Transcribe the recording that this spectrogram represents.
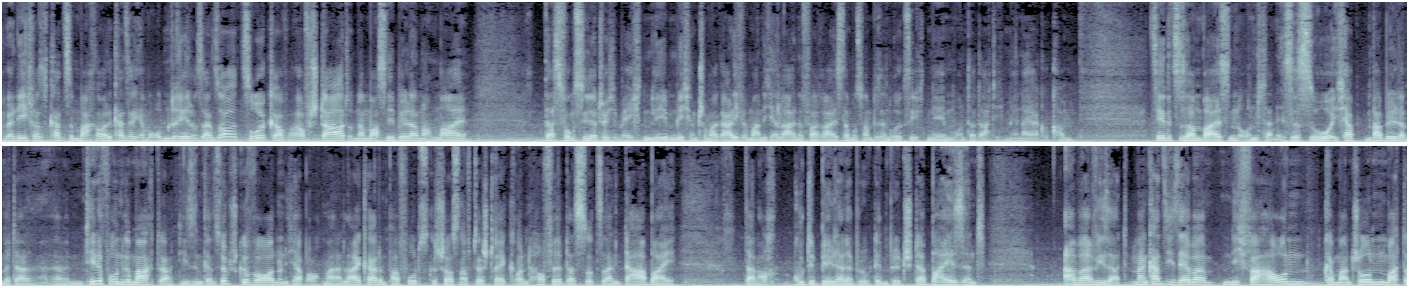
überlegt, was kannst du machen, aber du kannst dich einfach umdrehen und sagen, so, zurück auf, auf Start und dann machst du die Bilder nochmal. Das funktioniert natürlich im echten Leben nicht und schon mal gar nicht, wenn man nicht alleine verreist. Da muss man ein bisschen Rücksicht nehmen. Und da dachte ich mir, naja, komm, Zähne zusammenbeißen und dann ist es so. Ich habe ein paar Bilder mit dem ähm, Telefon gemacht, die sind ganz hübsch geworden und ich habe auch mal Leica ein paar Fotos geschossen auf der Strecke und hoffe, dass sozusagen dabei dann auch gute Bilder der Brooklyn Bridge dabei sind. Aber wie gesagt, man kann sich selber nicht verhauen, kann man schon, macht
